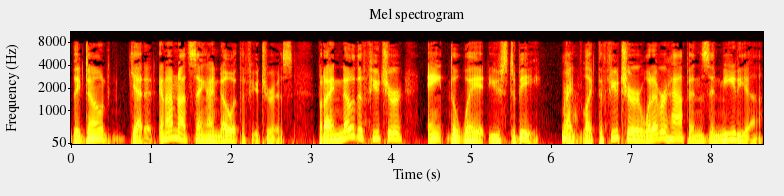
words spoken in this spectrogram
They don't get it. And I'm not saying I know what the future is, but I know the future ain't the way it used to be. Right? No. Like the future, whatever happens in media,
